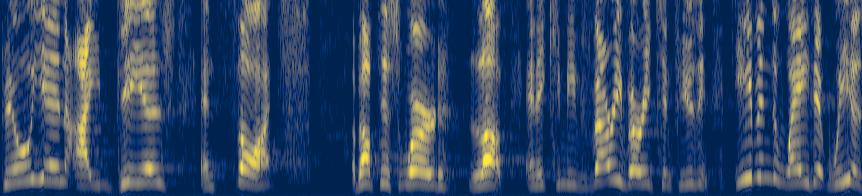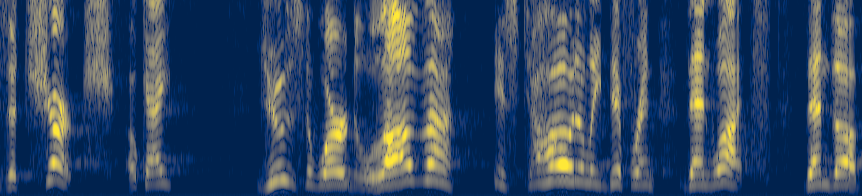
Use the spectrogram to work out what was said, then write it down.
billion ideas and thoughts about this word love. And it can be very, very confusing. Even the way that we as a church, okay, use the word love is totally different than what? Than the,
